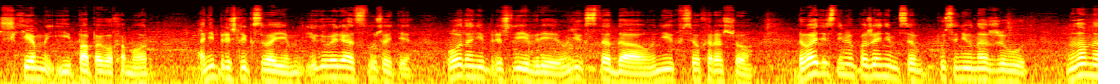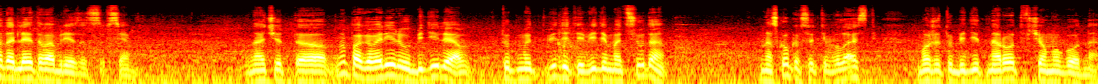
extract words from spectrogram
Шхем и папа его Хамор, они пришли к своим и говорят, слушайте, вот они пришли, евреи, у них стада, у них все хорошо. Давайте с ними поженимся, пусть они у нас живут. Но нам надо для этого обрезаться всем. Значит, ну, поговорили, убедили. А тут мы, видите, видим отсюда, насколько все-таки власть может убедить народ в чем угодно.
